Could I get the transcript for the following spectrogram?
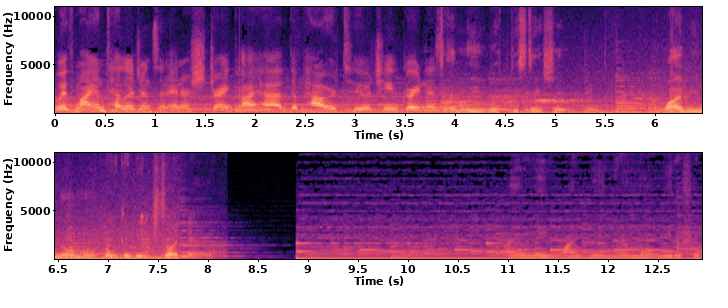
With my intelligence and inner strength, I have the power to achieve greatness. and lead with distinction. Why be normal? When you can be extraordinary. I am a widely normal leadership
